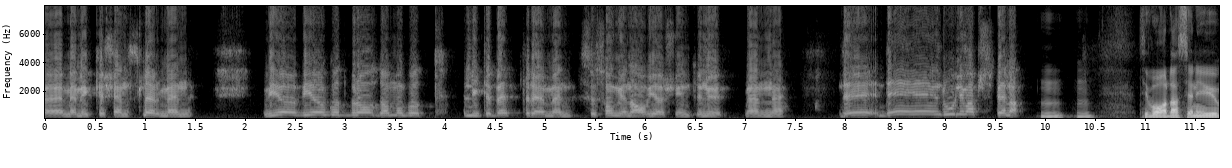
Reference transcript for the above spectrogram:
eh, med mycket känslor. Men vi har, vi har gått bra, de har gått lite bättre, men säsongen avgörs inte nu. Men eh, det, det är en rolig match att spela. Mm, mm. till vardags är ni ju,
